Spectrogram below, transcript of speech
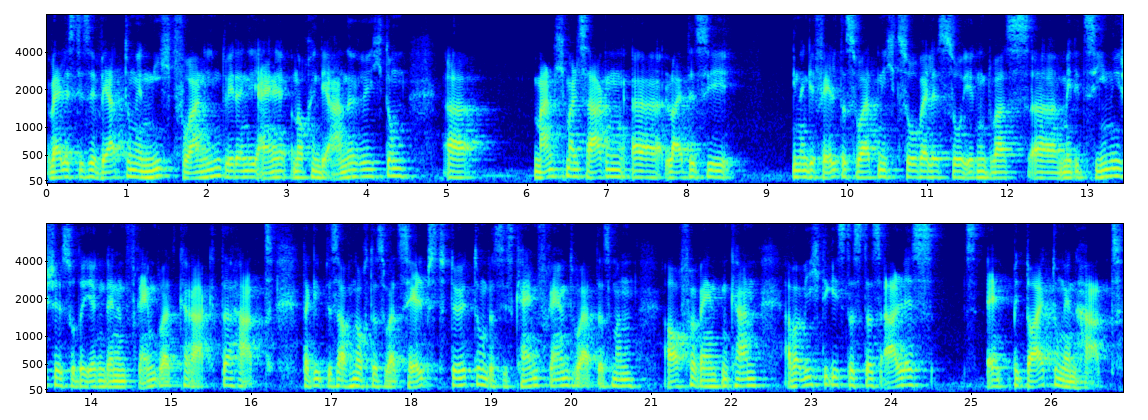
weil es diese Wertungen nicht vornimmt, weder in die eine noch in die andere Richtung. Äh, manchmal sagen äh, Leute, sie Ihnen gefällt das Wort nicht so, weil es so irgendwas äh, Medizinisches oder irgendeinen Fremdwortcharakter hat. Da gibt es auch noch das Wort Selbsttötung, das ist kein Fremdwort, das man auch verwenden kann. Aber wichtig ist, dass das alles Bedeutungen hat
